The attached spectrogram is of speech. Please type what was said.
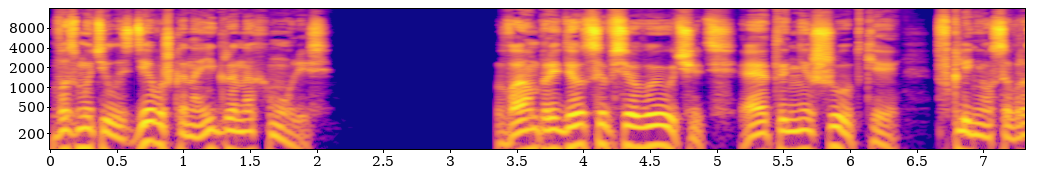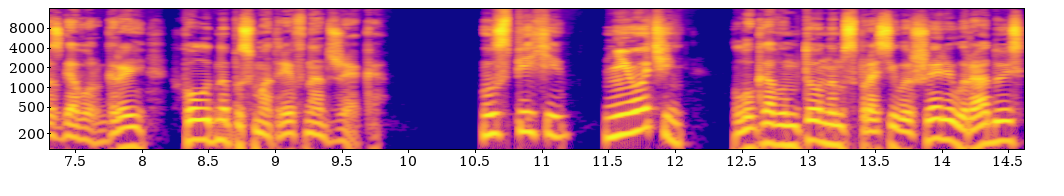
возмутилась девушка, наигранно хмурясь. «Вам придется все выучить, это не шутки», — вклинился в разговор Грей, холодно посмотрев на Джека. «Успехи не очень?» — лукавым тоном спросила Шерил, радуясь,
